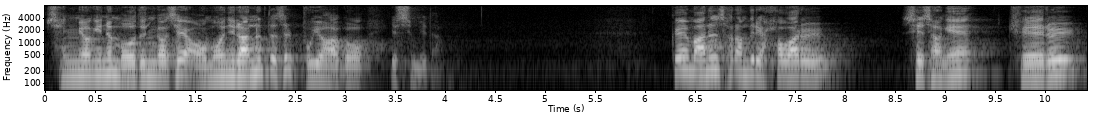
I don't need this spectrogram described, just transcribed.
생명 있는 모든 것의 어머니라는 뜻을 부여하고 있습니다. 꽤 많은 사람들이 하와를 세상에 죄를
